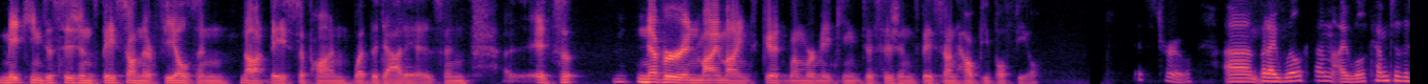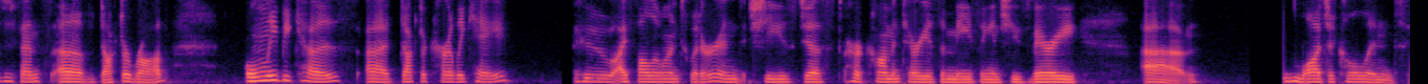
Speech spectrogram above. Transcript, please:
making decisions based on their feels and not based upon what the data is and it's never in my mind good when we're making decisions based on how people feel. It's true. Um, but I will come. I will come to the defense of Dr. Rob, only because uh, Dr. Carly Kay, who I follow on Twitter, and she's just her commentary is amazing, and she's very um, logical and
